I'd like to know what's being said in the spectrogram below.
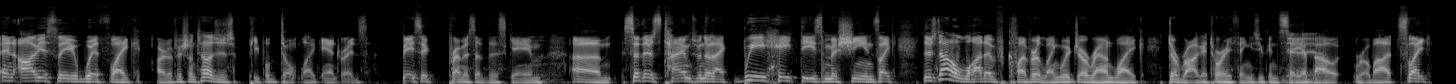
and obviously with like artificial intelligence, people don't like androids. Basic premise of this game. Um, so there's times when they're like, we hate these machines. Like, there's not a lot of clever language around like derogatory things you can say Yeah, yeah. about robots. Like,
